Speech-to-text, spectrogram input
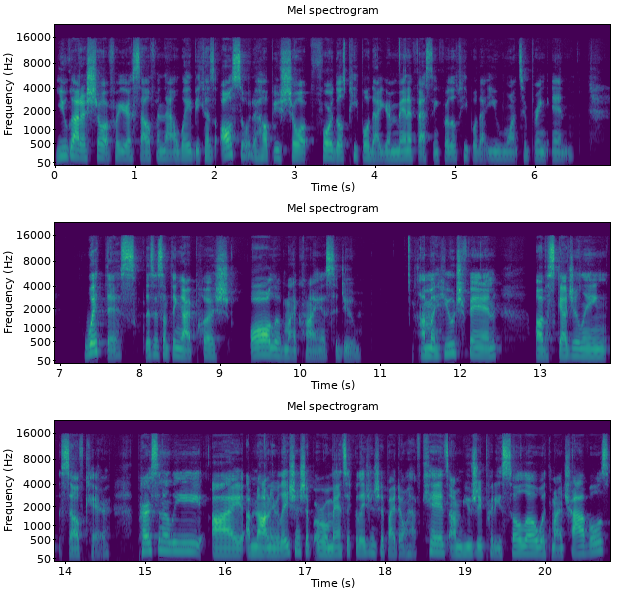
you got to show up for yourself in that way because also it'll help you show up for those people that you're manifesting for those people that you want to bring in. With this this is something i push all of my clients to do. I'm a huge fan of scheduling self-care. Personally, I I'm not in a relationship, a romantic relationship. I don't have kids. I'm usually pretty solo with my travels.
